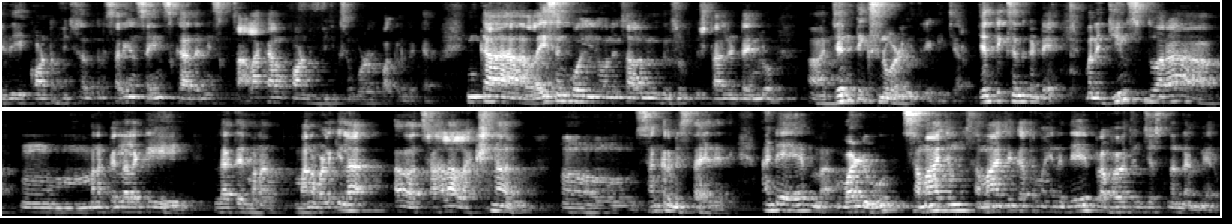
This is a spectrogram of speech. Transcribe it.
ఇది క్వాంటమ్ ఫిజిక్స్ అందుకని సరైన సైన్స్ కాదని చాలా కాలం క్వాంటమ్ ఫిజిక్స్ కూడా పక్కన పెట్టారు. ఇంకా లైసెన్ కోయిజం అని చాలామంది తెలుసు స్టాలిన్ టైంలో జెనెటిక్స్ని వాళ్ళు వ్యతిరేకించారు. జెనెటిక్స్ ఎందుకంటే మన జీన్స్ ద్వారా మన పిల్లలకి లేకపోతే మన మన వాళ్ళకి ఇలా చాలా లక్షణాలు సంక్రమిస్తాయనేది. అంటే వాళ్ళు సమాజం సమాజగతమైనదే ప్రభావితం చేస్తుందని నమ్మారు.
